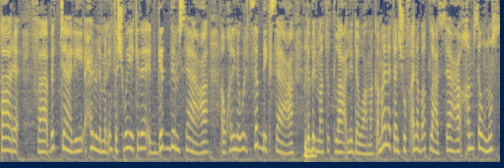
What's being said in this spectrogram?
طارئ فبالتالي حلو لما أنت شوية كذا تقدم ساعة أو خلينا نقول تسبق ساعة قبل ما تطلع لدوامك. أمانة شوف أنا بطلع الساعة خمسة ونص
